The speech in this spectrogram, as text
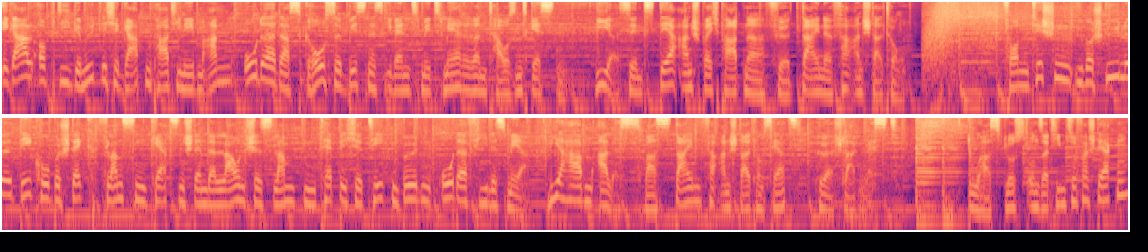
Egal ob die gemütliche Gartenparty nebenan oder das große Business-Event mit mehreren tausend Gästen. Wir sind der Ansprechpartner für deine Veranstaltung. Von Tischen über Stühle, Deko, Besteck, Pflanzen, Kerzenständer, Lounges, Lampen, Teppiche, Theken, Böden oder vieles mehr. Wir haben alles, was dein Veranstaltungsherz höher schlagen lässt. Du hast Lust, unser Team zu verstärken?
